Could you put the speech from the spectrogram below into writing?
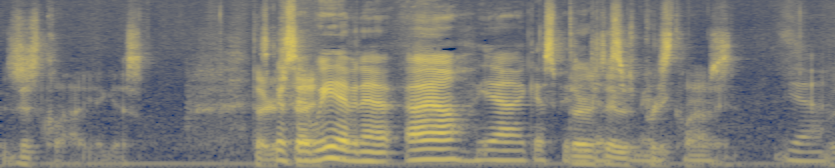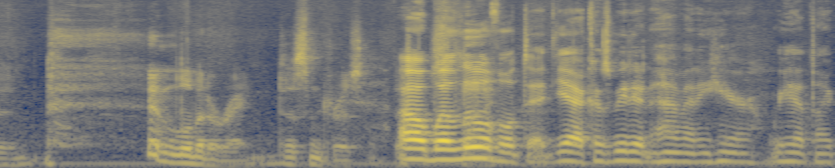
it's just cloudy, I guess. I was say we haven't had. Well, yeah, I guess we Thursday was pretty cloudy. Thursday. Yeah. But- and a little bit of rain, just some drizzle. Oh well. Louisville did, yeah, because we didn't have any here. We had like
